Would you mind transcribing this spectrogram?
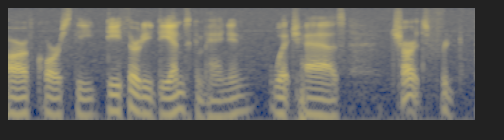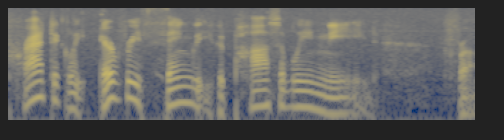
are, of course, the D30 DM's Companion, which has charts for practically everything that you could possibly need. From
